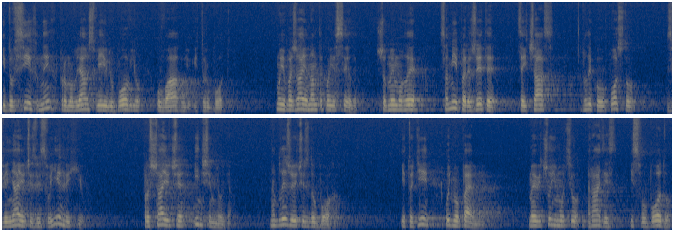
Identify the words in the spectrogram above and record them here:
І до всіх них промовляв своєю любов'ю, увагою і турботою. Тому я бажаю нам такої сили, щоб ми могли самі пережити цей час Великого посту, звільняючись від своїх гріхів, прощаючи іншим людям, наближуючись до Бога. І тоді будьмо певні, ми відчуємо цю радість і свободу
